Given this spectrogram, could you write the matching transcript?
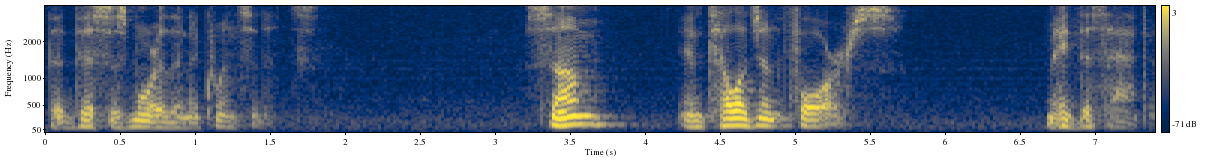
that this is more than a coincidence. Some intelligent force made this happen.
